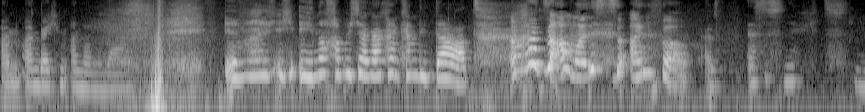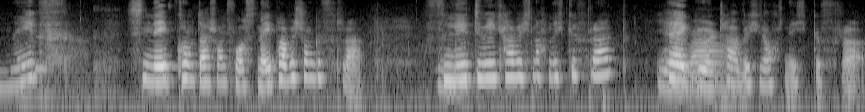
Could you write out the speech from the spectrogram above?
an, an welchem anderen war. Ich, ich, ich, noch habe ich ja gar keinen Kandidat. Sag mal, ist so einfach. Es ist nicht Snape. Snape kommt da schon vor. Snape habe ich schon gefragt. Flitwick habe ich noch nicht gefragt. Hagrid aber- habe ich noch nicht gefragt.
